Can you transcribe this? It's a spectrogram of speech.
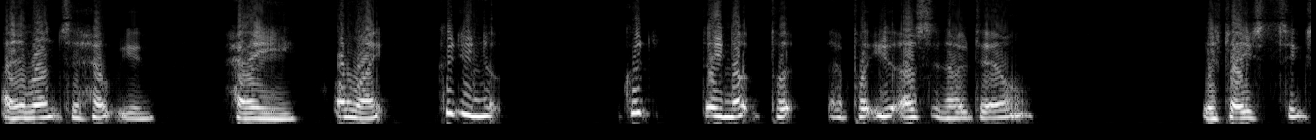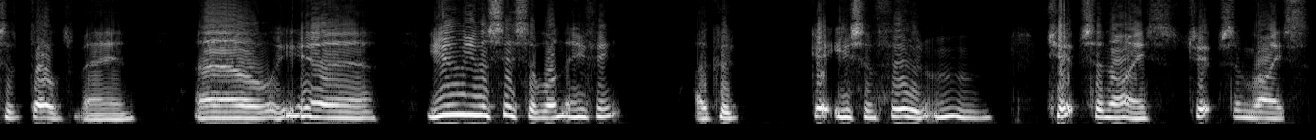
I want to help you. Hey, all right. Could you not? Could they not put I put you us in a hotel. This place stinks of dogs, man. Oh yeah. You and your sister want anything? I could get you some food. Mmm. Chips and ice. Chips and rice.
